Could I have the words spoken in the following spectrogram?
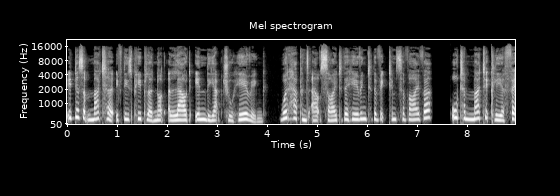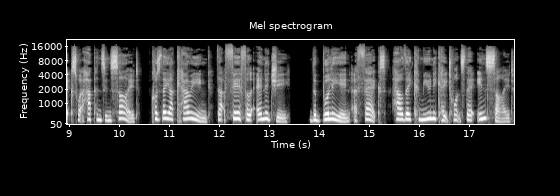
It doesn't matter if these people are not allowed in the actual hearing. What happens outside the hearing to the victim survivor automatically affects what happens inside because they are carrying that fearful energy. The bullying affects how they communicate once they're inside.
